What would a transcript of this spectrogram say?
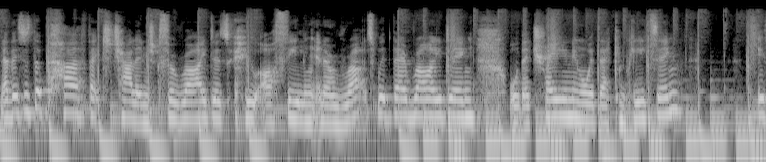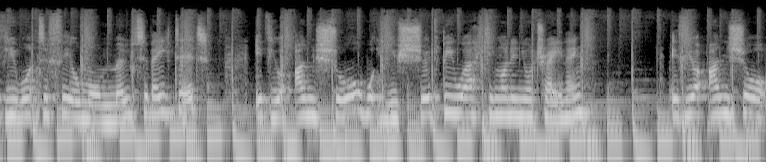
Now, this is the perfect challenge for riders who are feeling in a rut with their riding or their training or with their competing. If you want to feel more motivated, if you're unsure what you should be working on in your training, if you're unsure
